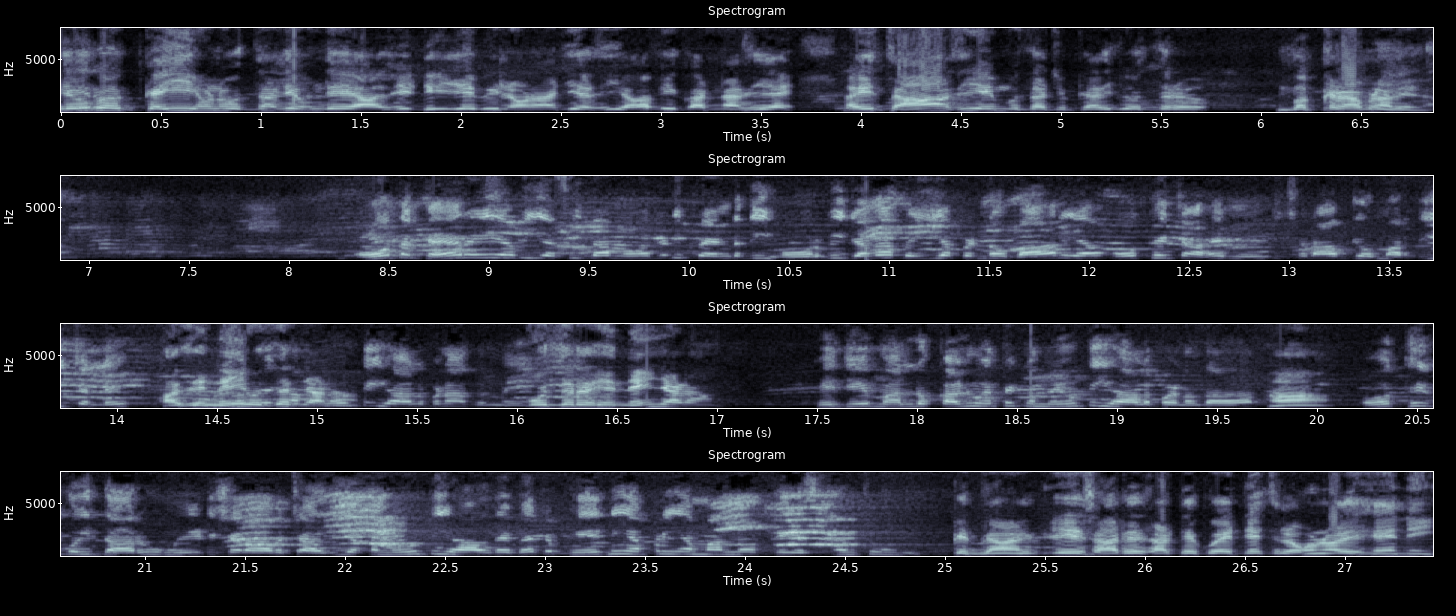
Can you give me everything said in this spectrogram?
ਕਿਉਂਕਿ ਕਈ ਹੁਣ ਉਦਾਂ ਦੇ ਹੁੰਦੇ ਆ ਅਸੀਂ ਡੀਜੇ ਵੀ ਲਾਉਣਾ ਜੀ ਅਸੀਂ ਆਹ ਵੀ ਕਰਨਾ ਸੀ ਅਸੀਂ ਤਾਂ ਅਸੀਂ ਇਹ ਮੁੱਦਾ ਚੁੱਕਿਆ ਸੀ ਵੀ ਉਧਰ ਵੱਖਰਾ ਬਣਾ ਦੇਣਾ। ਉਹ ਤਾਂ ਕਹਿ ਰਹੇ ਆ ਵੀ ਅਸੀਂ ਤੁਹਾਨੂੰ ਆਹ ਜਿਹੜੀ ਪਿੰਡ ਦੀ ਹੋਰ ਵੀ ਜਗ੍ਹਾ ਪਈ ਆ ਪਿੰਡੋਂ ਬਾਹਰ ਆ ਉੱਥੇ ਚਾਹੇ ਮੀਟ ਸ਼ਰਾਬ ਜੋ ਮਰਜ਼ੀ ਚੱਲੇ ਅਸੀਂ ਨਹੀਂ ਉੱਧਰ ਜਾਣਾ। ਕਮਿਊਨਿਟੀ ਹਾਲ ਬਣਾ ਦਿੰਦੇ। ਉਧਰ ਅਸੀਂ ਨਹੀਂ ਜਾਣਾ। ਤੇ ਜੇ ਮੰਨ ਲਓ ਕੱਲ ਨੂੰ ਇੱਥੇ ਕਮਿਊਨਿਟੀ ਹਾਲ ਬਣਦਾ ਹਾਂ। ਉੱਥੇ ਕੋਈ दारू ਮੀਟ ਸ਼ਰਾਬ ਚੱਲਦੀ ਆ ਕਮਿਊਨਿਟੀ ਹਾਲ ਦੇ ਵਿੱਚ ਫੇਰ ਨਹੀਂ ਆਪਣੀਆਂ ਮੰਨ ਲਓ ਠੇਸ ਪਹੁੰਚੂਗੀ। ਕਿਦਾਂ ਇਹ ਸਾਰੇ ਸਾਡੇ ਕੋਲ ਇੰਨੇ ਚਲਾਉਣ ਵਾਲੇ ਹੈ ਨਹੀਂ।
